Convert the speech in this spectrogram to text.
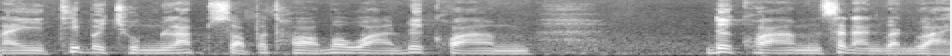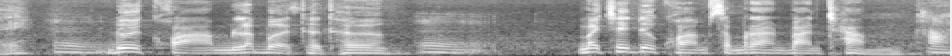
ในที่ประชุมรับสปทเมื่อวานด้วยความด้วยความสนั่นหวั่นไหว อืม ด้วยความระเบิดเถิดเทิง อืมไม่ใช่ด้วยความสำราญบานฉ่ค่ะ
